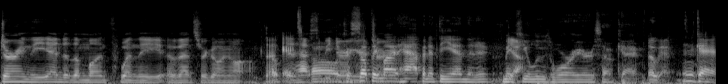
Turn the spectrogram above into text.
during the end of the month when the events are going off. That, Okay. It has to be Oh, during because your something turn. might happen at the end that it makes Yeah. you lose warriors. Okay. Okay. Okay.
